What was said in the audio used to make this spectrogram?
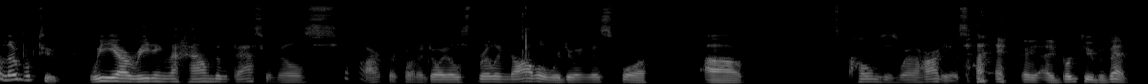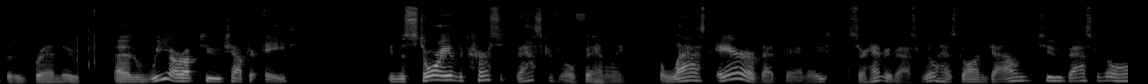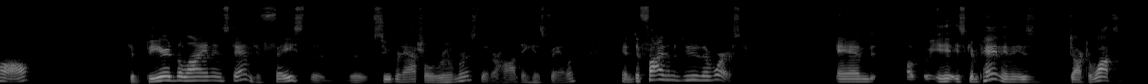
Hello, BookTube. We are reading The Hound of the Baskervilles, Arthur Conan Doyle's thrilling novel. We're doing this for uh, Holmes is Where the Heart Is, a, BookTube event that is brand new. And we are up to chapter 8 in the story of the cursed Baskerville family. The last heir of that family, Sir Henry Baskerville, has gone down to Baskerville Hall to beard the lion instead, to face the, the supernatural rumors that are haunting his family, and defy them to do their worst. And uh, his companion is Dr. Watson.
